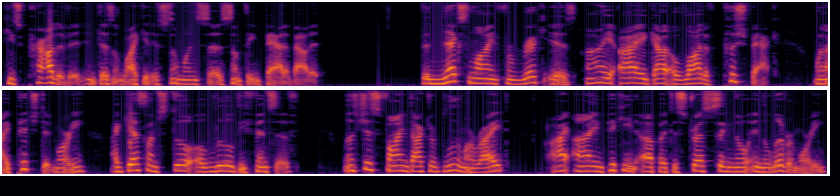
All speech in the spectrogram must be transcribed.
He's proud of it and doesn't like it if someone says something bad about it. The next line from Rick is, I, I got a lot of pushback when I pitched it, Morty. I guess I'm still a little defensive. Let's just find Dr. Bloom, all right? I, I'm picking up a distress signal in the liver, Morty.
